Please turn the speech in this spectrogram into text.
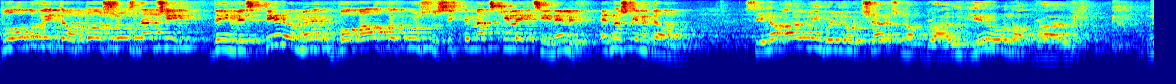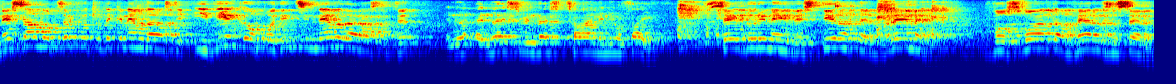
плодовите од тоа што значи да инвестираме во алфа курсу, систематски лекции, нели? Еднаш неделно. See, not only will your church not grow, you will not grow, Не само црквата дека нема да расте, и вие како поединци нема да растете, un- unless you invest time in your faith. се дори не инвестирате време во својата вера за себе.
